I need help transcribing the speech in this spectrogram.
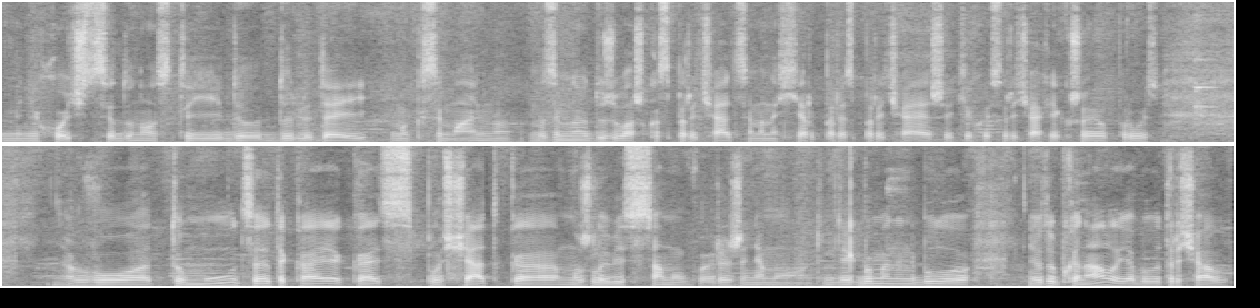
і мені хочеться доносити її до, до людей максимально. Зі мною дуже важко сперечатися, мене хер пересперечаєш в якихось речах, якщо я впрусь. Вот. Тому це така якась площадка, можливість самовираження мого. Тобто, якби в мене не було youtube каналу, я би витрачав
